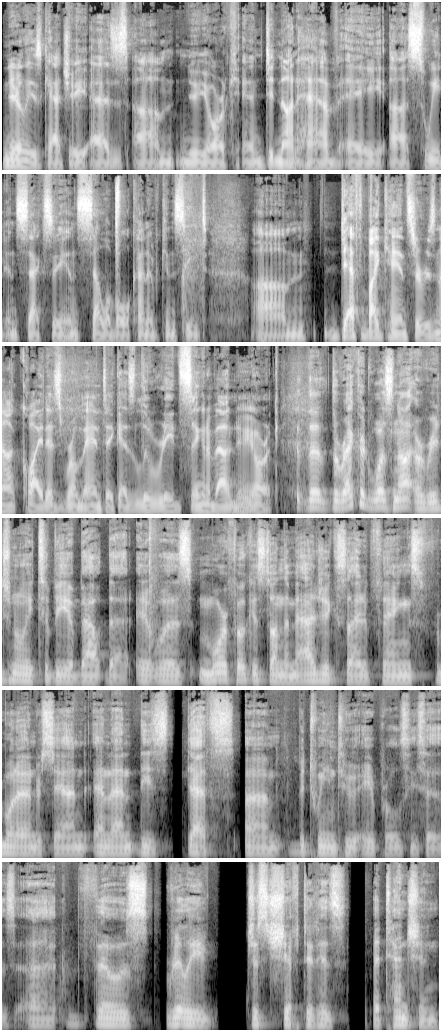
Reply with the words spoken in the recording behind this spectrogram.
nearly as catchy as um, New York and did not have a uh, sweet and sexy and sellable kind of conceit. Um, Death by Cancer is not quite as romantic as Lou Reed singing about New York. the the record was not originally to be about that. It was more focused on the magic side of things, from what I understand. And then these deaths um, between two Aprils, he says, uh, those really just shifted his attention,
